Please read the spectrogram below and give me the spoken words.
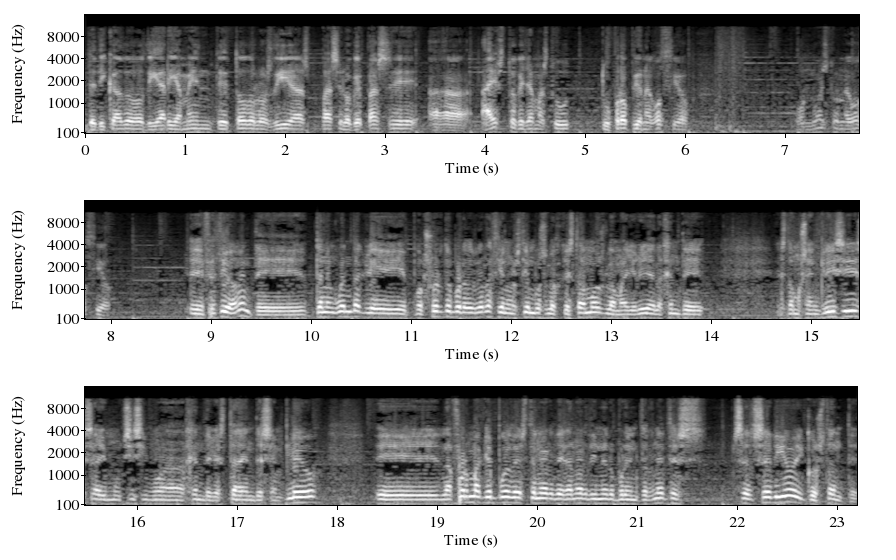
dedicado diariamente, todos los días, pase lo que pase, a, a esto que llamas tú tu propio negocio o nuestro negocio. Efectivamente, ten en cuenta que por suerte o por desgracia en los tiempos en los que estamos la mayoría de la gente estamos en crisis, hay muchísima gente que está en desempleo. Eh, la forma que puedes tener de ganar dinero por Internet es ser serio y constante.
